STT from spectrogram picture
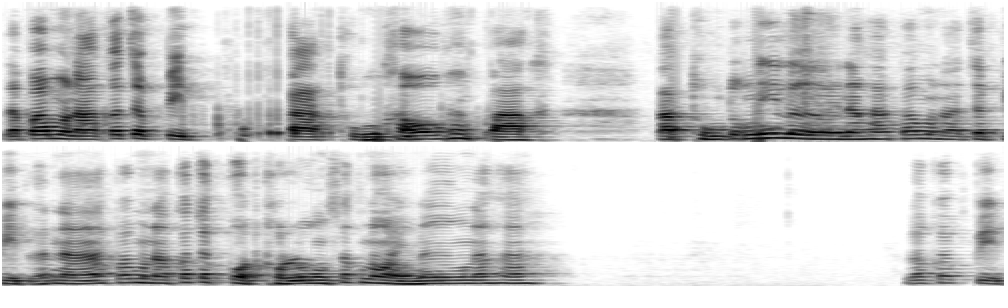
แล้วป้าโมนาก็จะปิดปากถุงเขาปากปากถุงตรงนี้เลยนะคะ ป้าโมนาจะปิดแล้วนะ ป้าโมนาก็จะกดเขาลงสักหน่อยนึงนะคะ แล้วก็ปิด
